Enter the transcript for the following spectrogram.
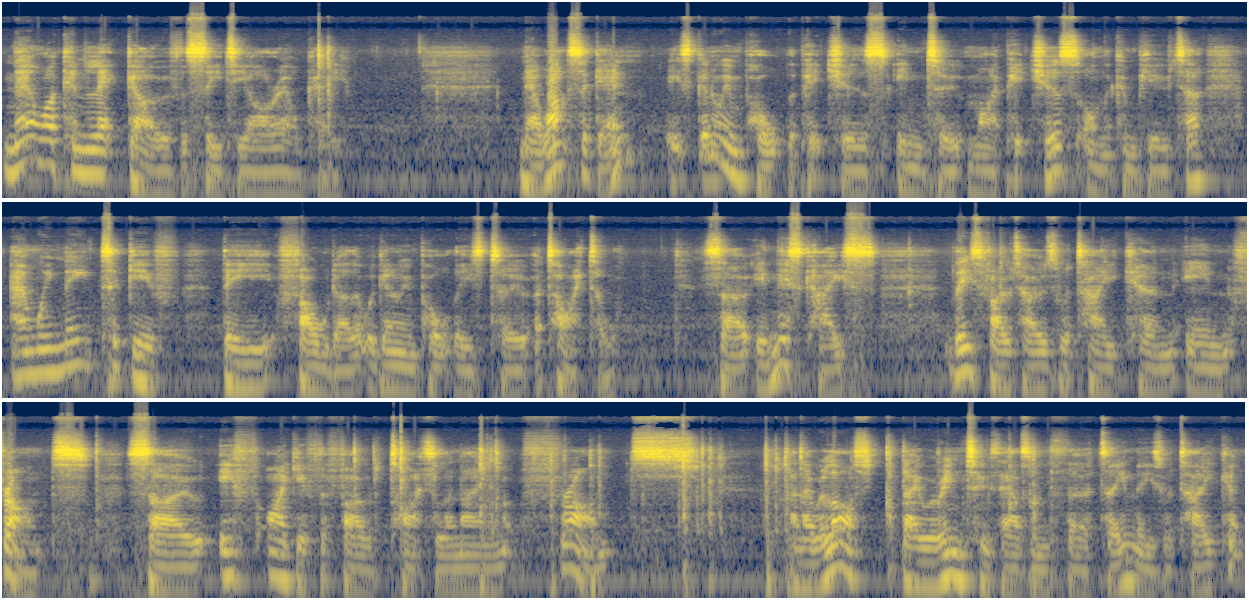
now I can let go of the CTRL key. Now once again it's going to import the pictures into my pictures on the computer and we need to give the folder that we're going to import these to a title. So in this case these photos were taken in France. So if I give the folder title a name France and they were last they were in 2013 these were taken.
